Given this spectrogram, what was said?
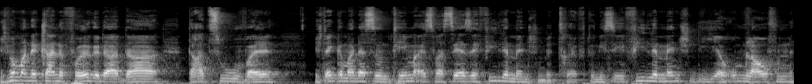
ich mach mal eine kleine Folge da, da, dazu, weil ich denke mal, dass so ein Thema ist, was sehr, sehr viele Menschen betrifft. Und ich sehe viele Menschen, die hier rumlaufen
